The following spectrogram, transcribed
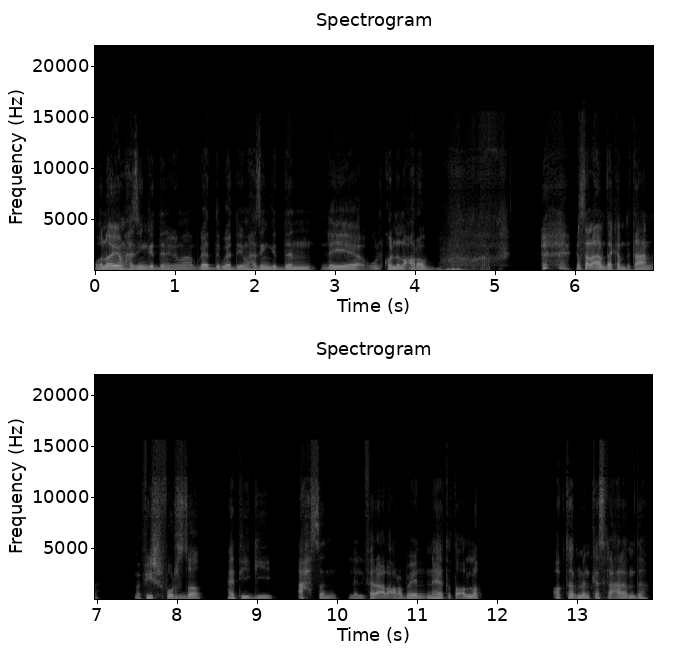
والله يوم حزين جدا يا جماعة بجد بجد يوم حزين جدا ليا ولكل العرب. كأس العالم ده كان بتاعنا. مفيش فرصة هتيجي أحسن للفرق العربية إن هي تتألق أكتر من كأس العالم ده.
